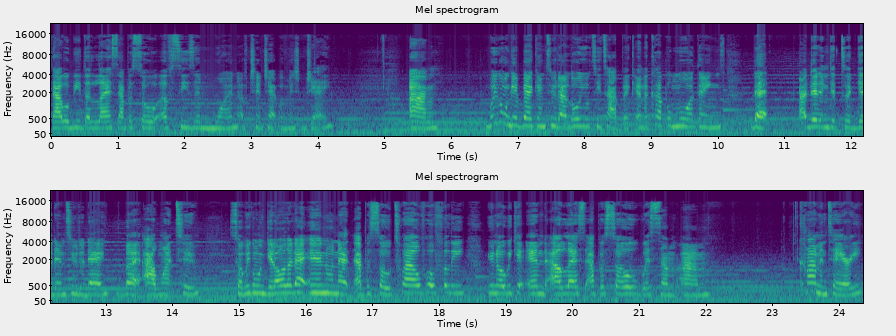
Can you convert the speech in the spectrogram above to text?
that will be the last episode of season one of Chit Chat with Miss J. Um, we're gonna get back into that loyalty topic and a couple more things that I didn't get to get into today, but I want to. So we're gonna get all of that in on that episode 12. Hopefully, you know, we can end our last episode with some um commentary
